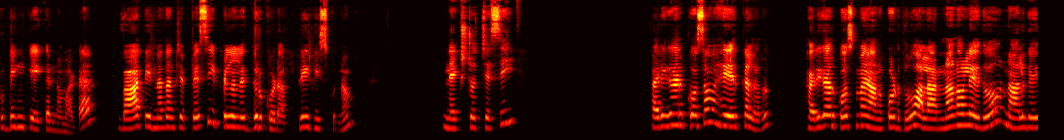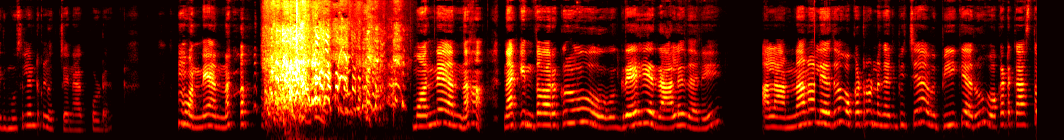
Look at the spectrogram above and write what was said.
పుడ్డింగ్ కేక్ అన్నమాట. బాగా తిన్నదని చెప్పేసి పిల్లలిద్దరు కూడా ఫ్రీ తీసుకున్నాం. నెక్స్ట్ వచ్చేసి హరిగారి కోసం హెయిర్ కలర్. హరిగారి కోసమే అనకూడదు. అలా అన్నానో లేదో నాలుగైదు ముసలింటికలు వచ్చాయి నాకు కూడా. మొన్నే అన్నా. మొన్నే అన్నా. నాకు ఇంతవరకు గ్రే హెయిర్ రాలేదని. అలా అన్నానో లేదో ఒకటి రెండు కనిపించాయి. అవి పీకారు. ఒకటి కాస్త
